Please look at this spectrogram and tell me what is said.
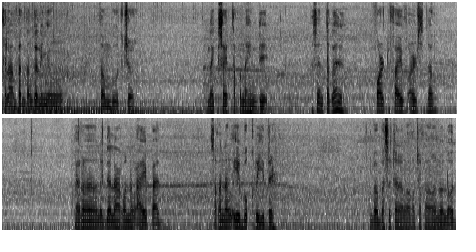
Kailangan pang tanggalin yung tambucho. Na-excite ako na hindi. Kasi ang tagal. 4 to 5 hours daw. Pero nagdala ako ng iPad. Saka ng ebook reader. Babasa na lang ako tsaka manonood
